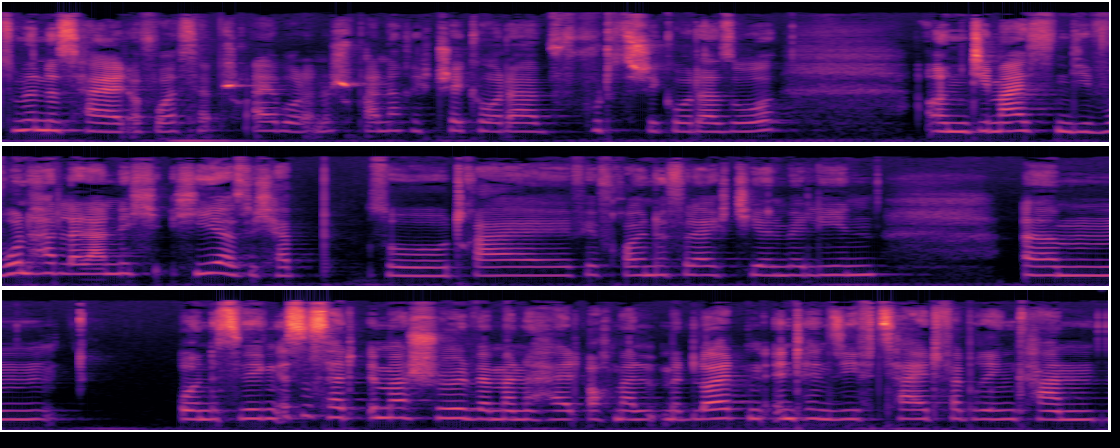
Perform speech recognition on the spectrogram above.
zumindest halt auf WhatsApp schreibe oder eine Sprachnachricht schicke oder Fotos schicke oder so. Und die meisten, die wohnen halt leider nicht hier. Also ich habe so drei, vier Freunde vielleicht hier in Berlin. Ähm, und deswegen ist es halt immer schön, wenn man halt auch mal mit Leuten intensiv Zeit verbringen kann,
